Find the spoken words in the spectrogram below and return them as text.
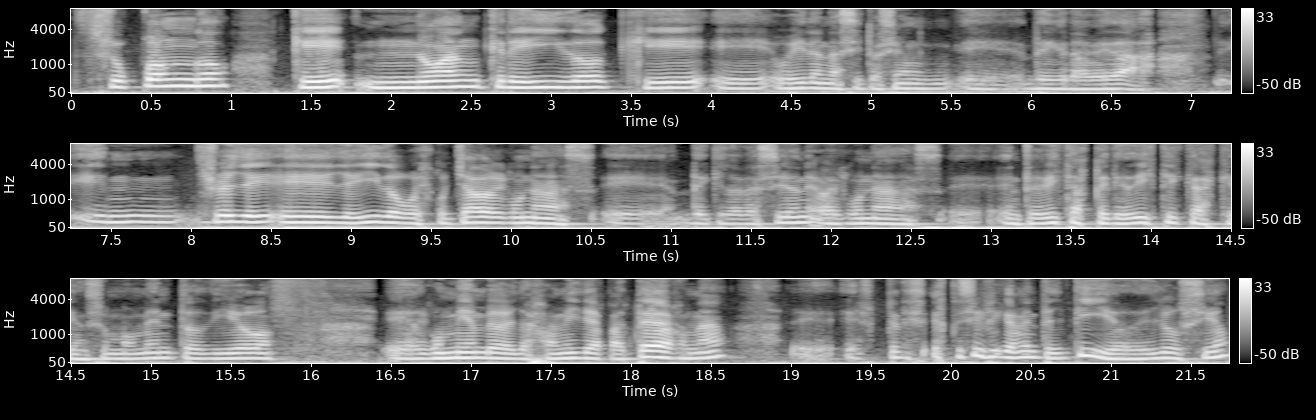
supongo que no han creído que eh, hubiera una situación eh, de gravedad. yo he, leído o escuchado algunas eh, declaraciones o algunas entrevistas periodísticas que en su momento dio eh, algún miembro de la familia paterna, eh, específicamente el tío de Lucio,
